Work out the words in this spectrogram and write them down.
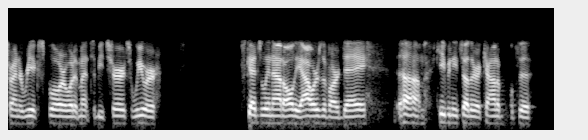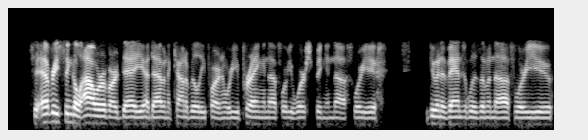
trying to re-explore what it meant to be church, we were scheduling out all the hours of our day, um, keeping each other accountable to to every single hour of our day. You had to have an accountability partner. Were you praying enough? Were you worshiping enough? Were you doing evangelism enough? Were you,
